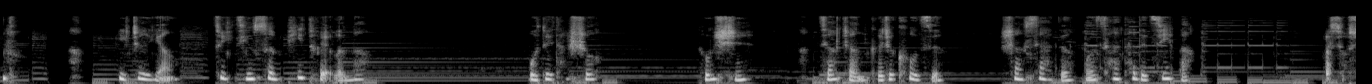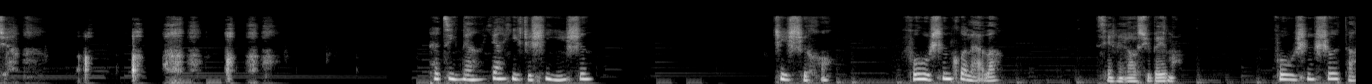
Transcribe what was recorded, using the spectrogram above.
你这样就已经算劈腿了呢。我对他说，同时脚掌隔着裤子上下的摩擦他的鸡巴。小雪。他尽量压抑着呻吟声。这时候，服务生过来了。先生要续杯吗？服务生说道。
